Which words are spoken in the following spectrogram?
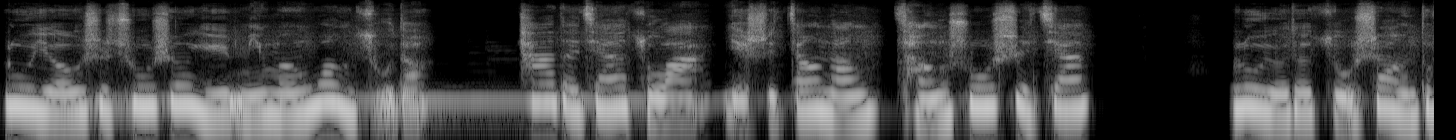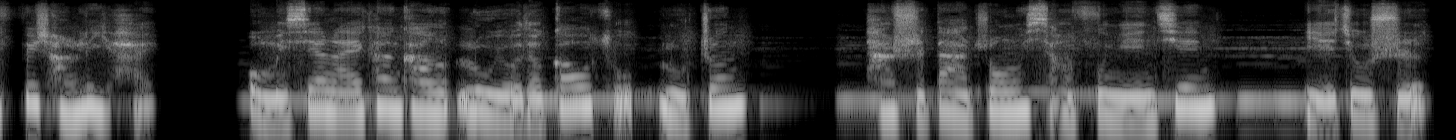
陆游是出生于名门望族的，他的家族啊也是江南藏书世家。陆游的祖上都非常厉害。我们先来看看陆游的高祖陆征，他是大中祥符年间。也就是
